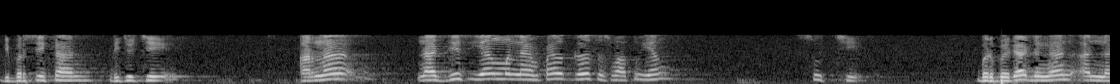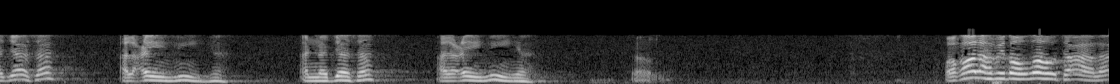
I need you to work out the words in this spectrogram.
Dibersihkan, dicuci. Karena najis yang menempel ke sesuatu yang suci. Berbeda dengan an-najasah al-ainiyah. An-najasah al-ainiyah. وقال حفظه الله تعالى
